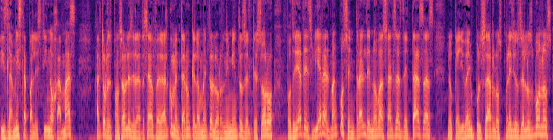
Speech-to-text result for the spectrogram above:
islamista palestino Hamas. Altos responsables de la Reserva Federal comentaron que el aumento de los rendimientos del Tesoro podría desviar al Banco Central de nuevas alzas de tasas, lo que ayudó a impulsar los precios de los bonos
